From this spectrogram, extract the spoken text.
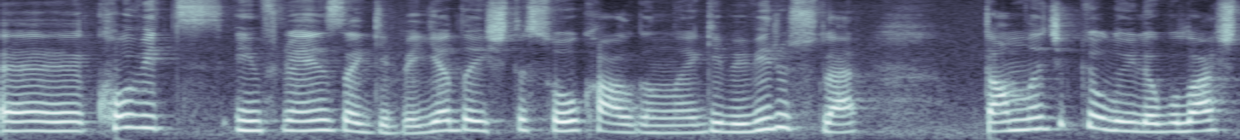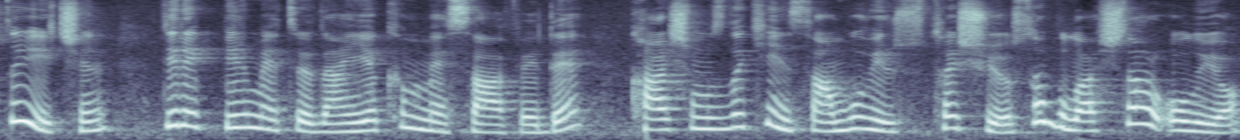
Ee, Covid, influenza gibi ya da işte soğuk algınlığı gibi virüsler damlacık yoluyla bulaştığı için direkt bir metreden yakın mesafede karşımızdaki insan bu virüsü taşıyorsa bulaşlar oluyor.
